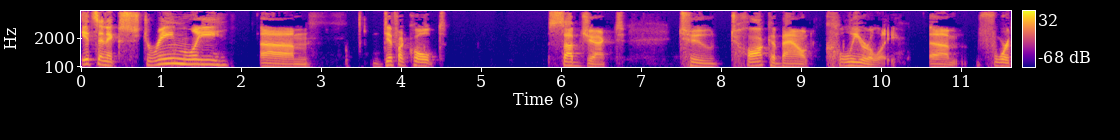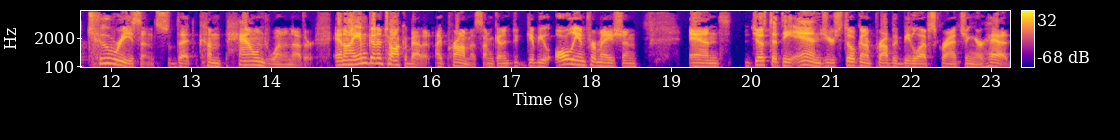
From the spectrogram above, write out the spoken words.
It's an extremely um, difficult subject to talk about clearly um, for two reasons that compound one another. And I am going to talk about it. I promise. I'm going to give you all the information. And just at the end, you're still going to probably be left scratching your head.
